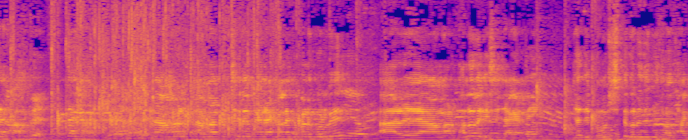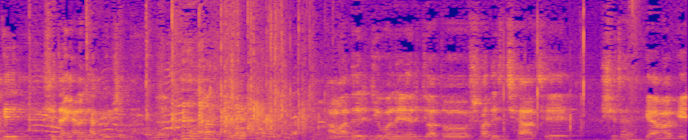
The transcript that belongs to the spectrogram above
দেখা হবে দেখা না, আমার আমার ছেলে মেয়েরা এখন লেখাপড়া করবে আর আমার ভালো লেগেছে জায়গাটি। যদি ভবিষ্যতে কোনো দিন কোথাও থাকে সেটা এখানে থাকবে আমাদের জীবনের যত সদিচ্ছা আছে সেটা থেকে আমাকে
